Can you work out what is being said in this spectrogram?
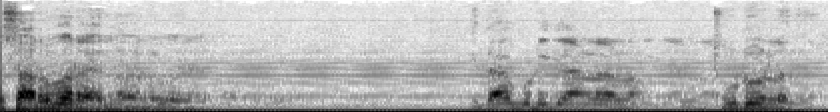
സർവർ ഇതാ കുടിക്കാനുള്ള വെള്ളം ചൂടുവെള്ളം.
